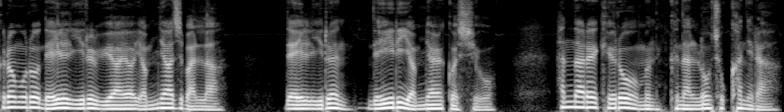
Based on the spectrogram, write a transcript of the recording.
그러므로 내일 일을 위하여 염려하지 말라. 내일 일은 내일이 염려할 것이요. 한날의 괴로움은 그날로 족하니라.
